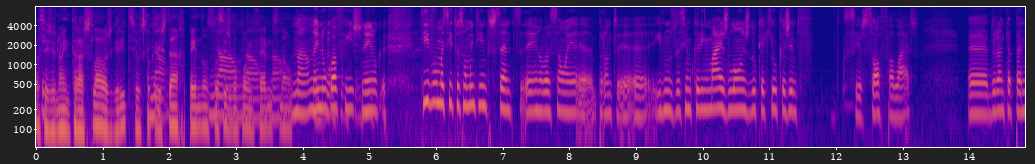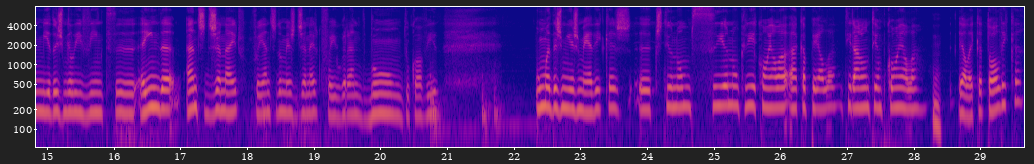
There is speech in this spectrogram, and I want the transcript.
Ou seja, não entraste lá aos gritos, eu sou Não. cristã, arrependam-se, vocês vão para o não, inferno, não, senão. Não, nem nunca o fiz. Nem nunca... Tive uma situação muito interessante em relação a, pronto, a, a irmos assim um bocadinho mais longe do que aquilo que a gente que ser só falar. Uh, durante a pandemia 2020, eh, ainda antes de janeiro, foi antes do mês de janeiro, que foi o grande boom do Covid, uma das minhas médicas uh, questionou-me se eu não queria com ela à capela, tirar um tempo com ela. Hum. Ela é católica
